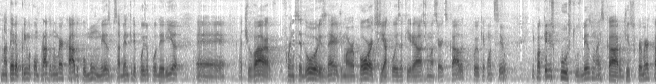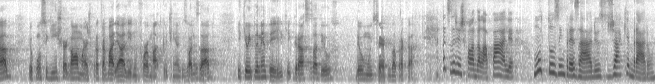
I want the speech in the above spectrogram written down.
matéria-prima comprada no mercado comum mesmo, sabendo que depois eu poderia é, ativar fornecedores né, de maior porte se a coisa criasse uma certa escala, que foi o que aconteceu. E com aqueles custos, mesmo mais caros, de supermercado, eu consegui enxergar uma margem para trabalhar ali no formato que eu tinha visualizado e que eu implementei, e que, graças a Deus, deu muito certo de lá para cá. Antes da gente falar da La Palha, muitos empresários já quebraram.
